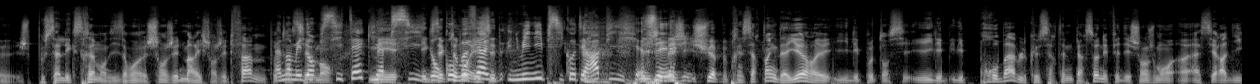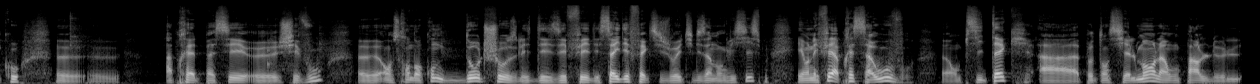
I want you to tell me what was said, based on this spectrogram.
euh, je pousse à l'extrême en disant euh, changer de mari, changer de femme. Ah non, mais dans. Psytech, il y a psy. Donc on peut faire une, mini psychothérapie. Je suis à peu près certain que d'ailleurs, il est potentiel, il est, il est probable que certaines personnes aient fait des changements assez radicaux. euh, après être passé euh, chez vous, euh, en se rendant compte d'autres choses, les- des effets, des side effects, si je dois utiliser un anglicisme. Et en effet, après, ça ouvre en psy-tech à potentiellement, là, on parle de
